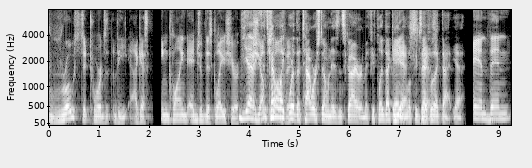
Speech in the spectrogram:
roasts it towards the, I guess, inclined edge of this glacier. Yeah, it's- jumps it's kind of like it, where the Tower Stone is in Skyrim. If you played that game, Yes, it looks exactly yes. like that. Yeah. and then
